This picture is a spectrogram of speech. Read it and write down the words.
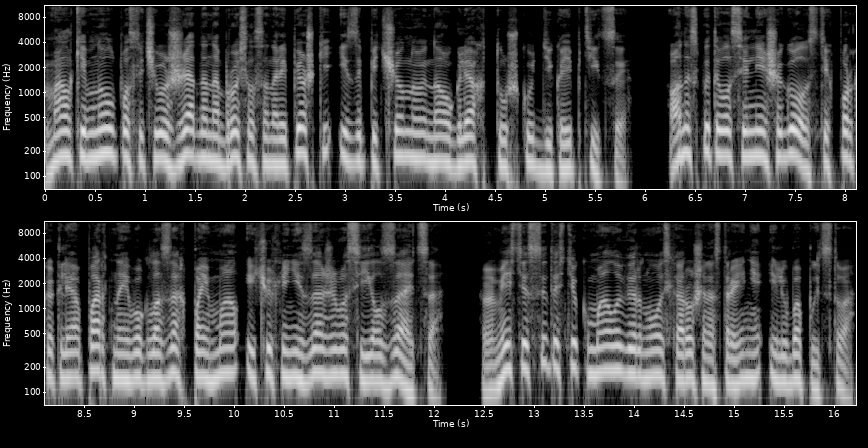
Мал кивнул, после чего жадно набросился на лепешки и запеченную на углях тушку дикой птицы. Он испытывал сильнейший голод с тех пор, как леопард на его глазах поймал и чуть ли не заживо съел зайца. Вместе с сытостью к Малу вернулось хорошее настроение и любопытство.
